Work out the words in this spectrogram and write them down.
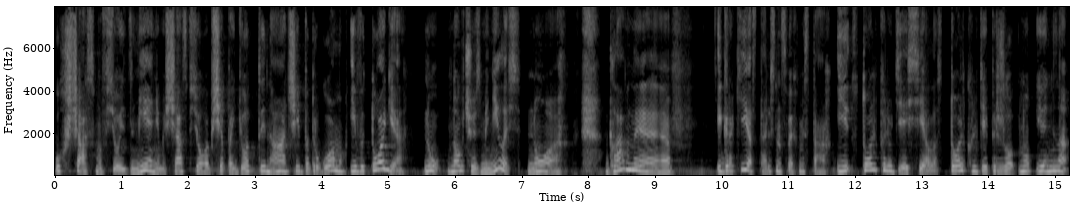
ух, сейчас мы все изменим, и сейчас все вообще пойдет иначе и по-другому. И в итоге ну, много чего изменилось, но Главные игроки остались на своих местах. И столько людей село, столько людей пережило. Ну, я не знаю,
